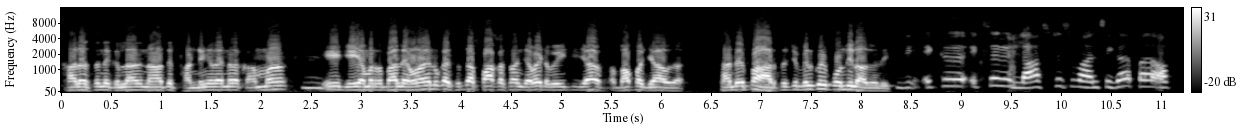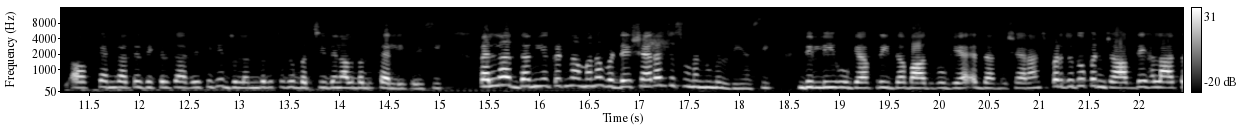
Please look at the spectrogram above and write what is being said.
ਖਾਲਿਸਤਾਨ ਦੇ ਗੱਲਾਂ ਦੇ ਨਾਂ ਤੇ ਫੰਡਿੰਗ ਦਾ ਇਹਨਾਂ ਦਾ ਕੰਮ ਆ। ਇਹ ਜੇ ਅਮਰਤਪਾਲ ਲਿਆਉਣਾ ਇਹਨੂੰ ਕਹ ਸਿੱਧਾ ਪਾਕਿਸਤਾਨ ਜਾਵੇ ਦੁਬਈ ਚ ਜਾ ਵਾਪਸ ਜਾ ਉਹਦਾ ਸਾਡੇ ਭਾਰਤ ਚ ਬਿਲਕੁਲ ਪੌਂਦੀ ਲਾ ਦੋ ਇਹਦੀ ਜੀ ਇੱਕ ਇੱਕ ਸਰ ਲਾਸਟ ਸਵਾਲ ਸੀਗਾ ਆਪਾਂ ਆਫ ਆਫ ਕੈਮਰਾ ਤੇ ਜ਼ਿਕਰ ਕਰ ਰਹੇ ਸੀਗੇ ਜਲੰਧਰ 'ਚ ਜੋ ਬੱਚੀ ਦੇ ਨਾਲ ਬਦਫੈਲੀ ਹੋਈ ਸੀ। ਪਹਿਲਾਂ ਇਦਾਂ ਦੀਆਂ ਘਟਨਾਵਾਂ ਨਾ ਵੱਡੇ ਸ਼ਹਿਰਾਂ 'ਚ ਸੁਣਨ ਨੂੰ ਮਿਲਦੀਆਂ ਸੀ। ਦਿੱਲੀ ਹੋ ਗਿਆ ਫਰੀਦਾਬਾਦ ਹੋ ਗਿਆ ਇਦਾਂ ਦੇ ਸ਼ਹਿਰਾਂ 'ਚ। ਪਰ ਜਦੋਂ ਪੰਜਾਬ ਦੇ ਹਾਲਾਤ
